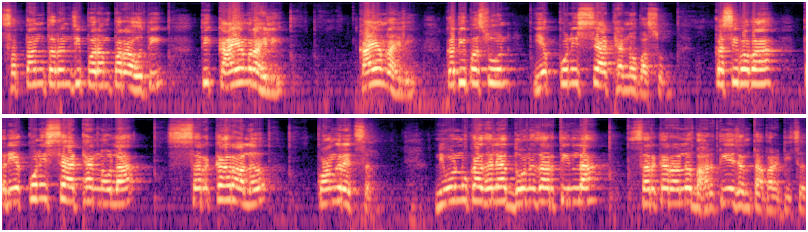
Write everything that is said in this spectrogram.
सत्तांतरण जी परंपरा होती ती कायम राहिली कायम राहिली. कधीपासून? एकोणीसशे अठ्ठ्याण्णवपासून. कशी बाबा? तर एकोणीसशे अठ्ठ्याण्णवला सरकार आलं काँग्रेसचं. निवडणुका झाल्या दोन हजार तीनला सरकार आलं भारतीय जनता पार्टीचं.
